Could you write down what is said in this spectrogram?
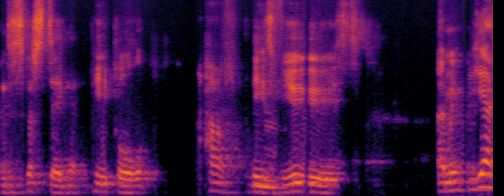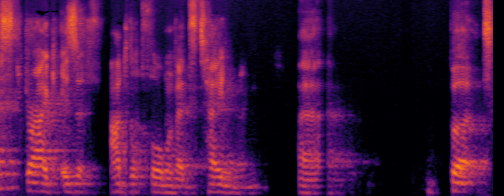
and disgusting that people have these mm. views. I mean, yes, drag is an adult form of entertainment, uh, but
